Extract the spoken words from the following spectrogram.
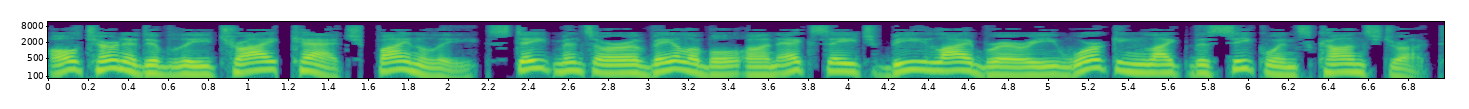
Alternatively try catch finally statements are available on XHB library working like the sequence construct.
